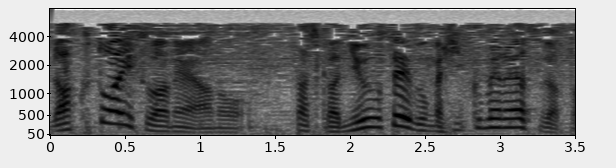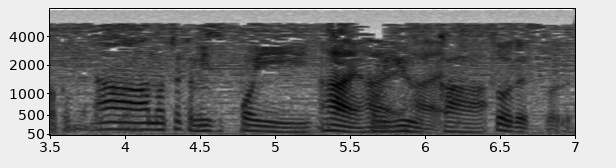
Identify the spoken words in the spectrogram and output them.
ラクトアイスはね、あの、確か乳成分が低めのやつだったと思う。あーあの、ちょっと水っぽいはいはい、はい。というかそうです、そうです。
